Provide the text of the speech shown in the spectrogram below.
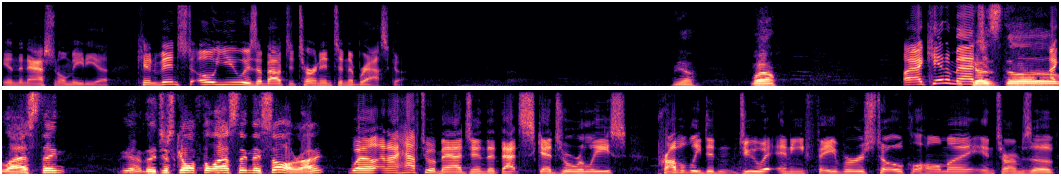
in the national media convinced OU is about to turn into Nebraska. Yeah. Well, I, can't imagine because the I, last thing, yeah, they just go off the last thing they saw, right? Well, and I have to imagine that that schedule release probably didn't do any favors to Oklahoma in terms of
